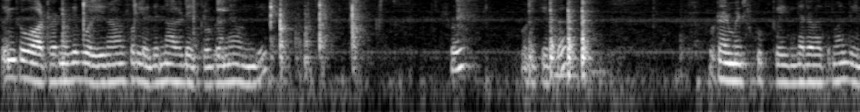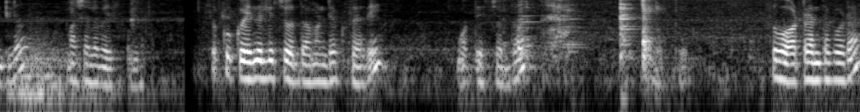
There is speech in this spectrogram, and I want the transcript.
సో ఇంకా వాటర్ అనేది పోయిన అవసరం లేదండి ఆల్రెడీ ఎక్కువగానే ఉంది. సో ఉడికాక టెన్ మినిట్స్ కుక్ అయిన తర్వాత మనం దీంట్లో మసాలా వేసుకుందాం. సో కుక్ అయింది వెళ్ళి చూద్దామండి ఒకసారి. మూతేసి చూద్దాం. ఓకే. సో వాటర్ అంతా కూడా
